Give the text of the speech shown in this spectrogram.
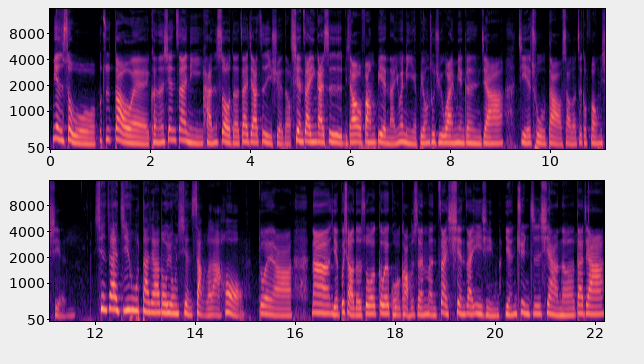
面授我不知道哎，可能现在你函授的，在家自己学的，现在应该是比较方便啦，因为你也不用出去外面跟人家接触到，少了这个风险。现在几乎大家都用线上了啦，吼。对啊，那也不晓得说各位国考生们，在现在疫情严峻之下呢，大家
